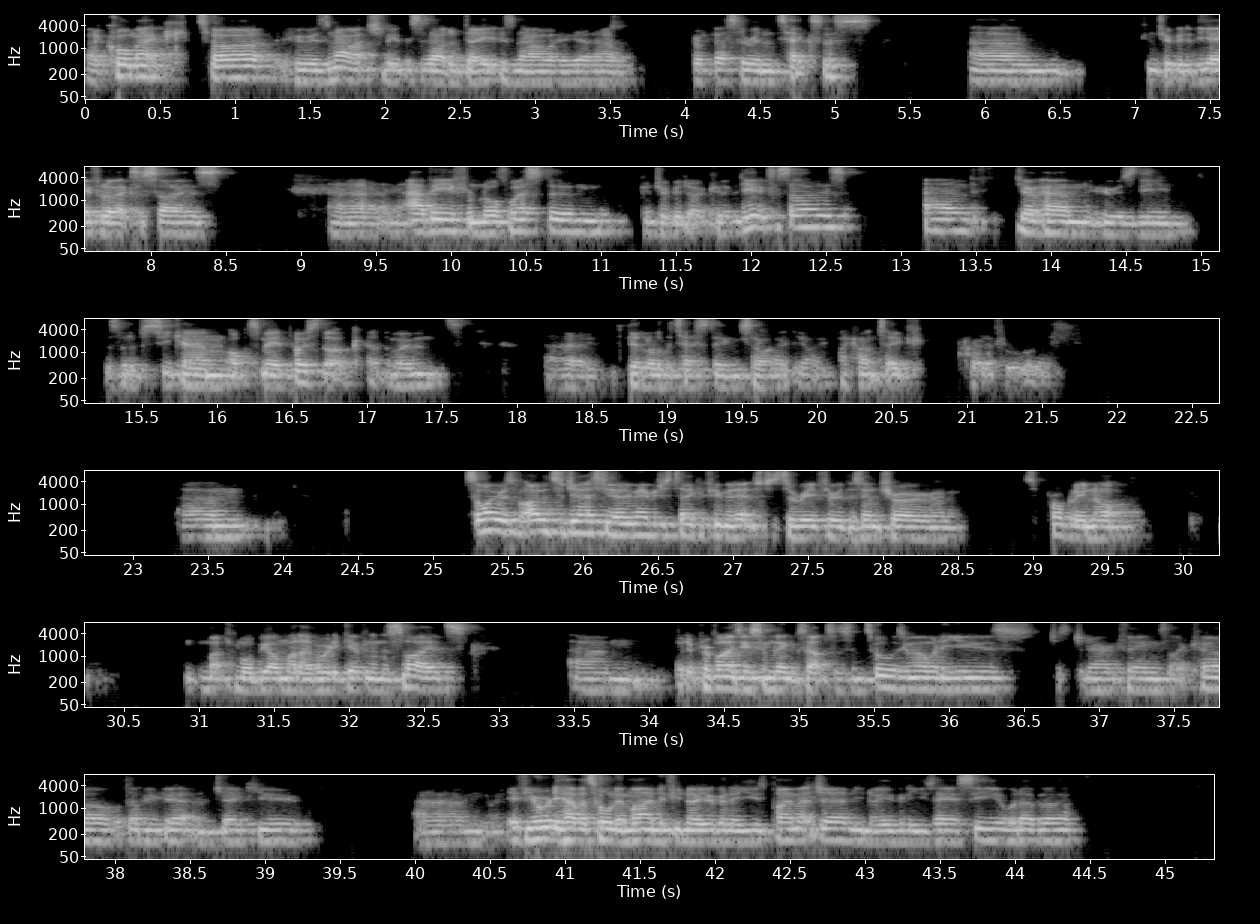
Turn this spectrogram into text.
Uh, Cormac Toher, who is now actually, this is out of date, is now a uh, professor in Texas, um, contributed the AFlow exercise. Uh, Abby from Northwestern contributed the exercise. And Johan, who is the the sort of CECAM Optimade postdoc at the moment. Uh, did a lot of the testing, so I, you know, I can't take credit for all of this. Um, so I, was, I would suggest, you know, maybe just take a few minutes just to read through this intro. It's probably not much more beyond what I've already given in the slides, um, but it provides you some links up to some tools you might want to use, just generic things like curl or wget and JQ. Um, if you already have a tool in mind, if you know you're going to use PyMatGen, you know you're going to use ASE or whatever,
